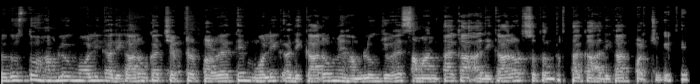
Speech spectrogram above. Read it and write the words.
तो दोस्तों, हम लोग मौलिक अधिकारों का चैप्टर पढ़ रहे थे। मौलिक अधिकारों में हम लोग जो है समानता का अधिकार और स्वतंत्रता का अधिकार पढ़ चुके थे।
